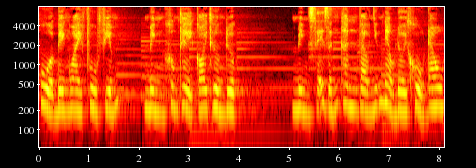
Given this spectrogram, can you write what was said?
của bề ngoài phù phiếm, mình không thể coi thường được. Mình sẽ dấn thân vào những nẻo đời khổ đau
